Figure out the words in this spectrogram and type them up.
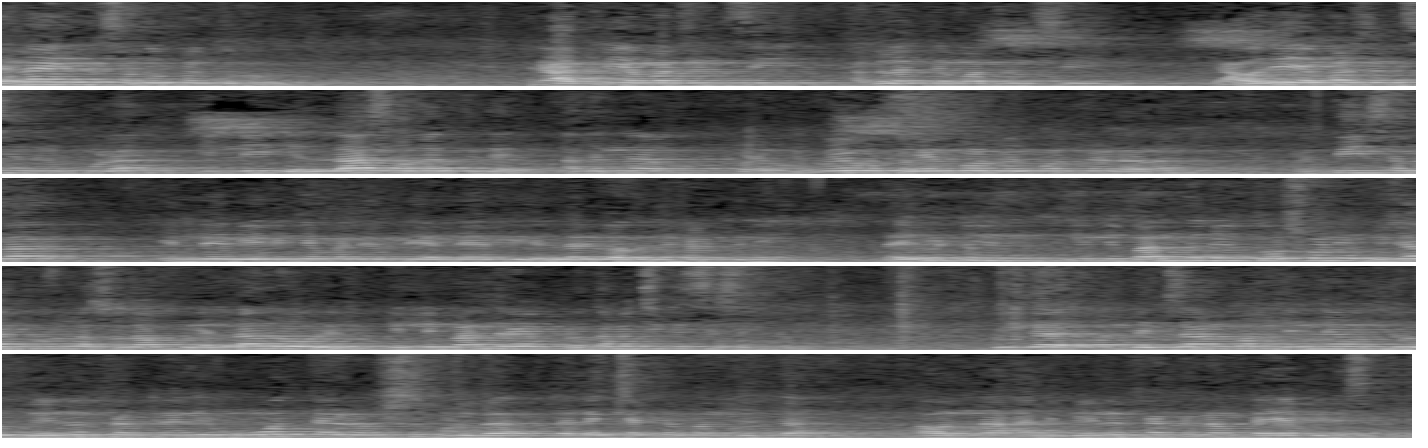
ಜನ ಇದನ್ನು ಸದುಪಯೋಗ ತಗೋಬೇಕು. ರಾತ್ರಿ ಎಮರ್ಜೆನ್ಸಿ, ಹಗಲತ್ತು ಎಮರ್ಜೆನ್ಸಿ, ಯಾವುದೇ ಎಮರ್ಜೆನ್ಸಿ ಇದ್ರೂ ಕೂಡ ಇಲ್ಲಿ ಎಲ್ಲ ಸವಲತ್ತಿದೆ ಅದನ್ನ ಉಪಯೋಗ ತೆಗೆದುಕೊಳ್ಬೇಕು ಅಂತ ನಾನು ಪ್ರತಿ ಸಲ ಎಲ್ಲೇ ವೇದಿಕೆ ಮೇಲೆ ಎಲ್ಲೇ ಇರಲಿ, ಎಲ್ಲರಿಗೂ ಅದನ್ನ ಹೇಳ್ತೀನಿ. ದಯವಿಟ್ಟು ಇಲ್ಲಿ ಬಂದು ನೀವು ತೋರಿಸ್ಕೊಂಡು ಬಿಜಾಪುರ ಸೊಲ್ಲಾಪುರ ಎಲ್ಲಾದ್ರೂ ಹೋಗ್ರಿ. ಇಲ್ಲಿ ಬಂದ್ರೆ ಪ್ರಥಮ ಚಿಕಿತ್ಸೆ ಸಿಗ್ತದೆ. ಈಗ ಒಂದು ಎಕ್ಸಾಂಪಲ್ ನಿನ್ನೆ ಒಂದು ಬೇಲೂರು ಫ್ಯಾಕ್ಟ್ರಿಯಲ್ಲಿ ಮೂವತ್ತೆರಡು ವರ್ಷದ ಹುಡುಗ ತಲೆ ಚಕ್ರ ಬಂದಿದ್ದ. ಅವನ್ನ ಅಲ್ಲಿ ಬೇಲೂರು ಫ್ಯಾಕ್ಟರಿ ನಮ್ಮ ಟೈಪ್ ಇದೆ ಸರ್.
